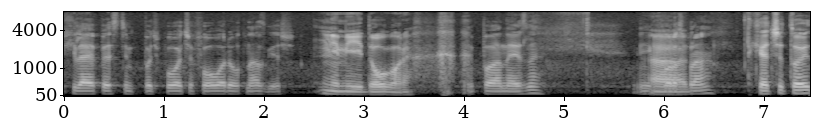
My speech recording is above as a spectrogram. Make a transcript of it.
1500 пъти повече фолуари от нас геш. Еми, долу горе. И па не е зле. И какво разправя? Така че той,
